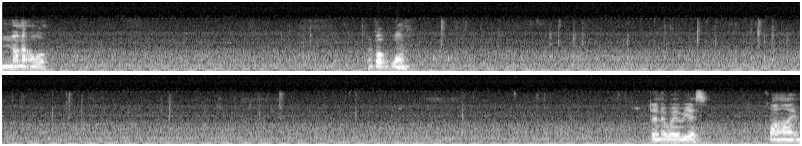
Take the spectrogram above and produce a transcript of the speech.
none at all. I've got one. Don't know where he is. Can't eye him.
